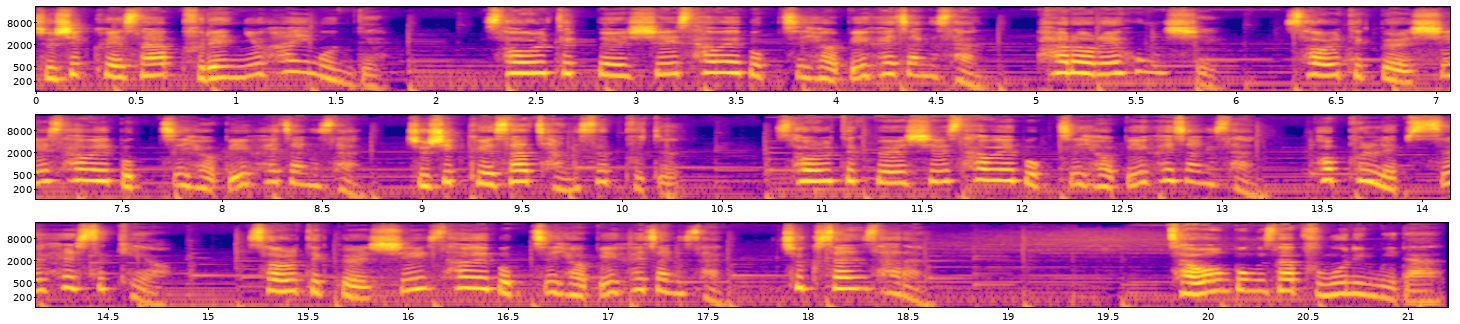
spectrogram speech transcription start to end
주식회사 브랜뉴 하이몬드. 서울특별시 사회복지협의 회장상 8월의 홍시 서울특별시 사회복지협의 회장상 주식회사 장스푸드. 서울특별시 사회복지협의 회장상 퍼플랩스 헬스케어 서울특별시 사회복지협의 회장상 축산사랑 자원봉사 부문입니다.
